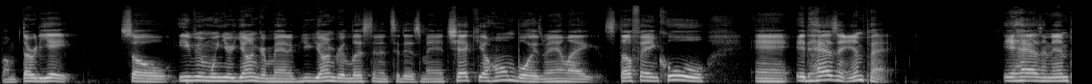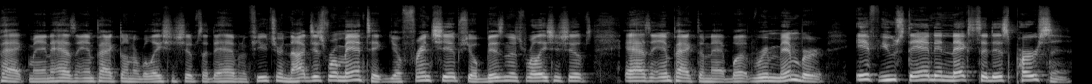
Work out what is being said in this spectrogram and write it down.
But I'm 38. So even when you're younger, man, if you're younger listening to this, man, check your homeboys, man. Like stuff ain't cool and it has an impact. It has an impact, man. It has an impact on the relationships that they have in the future, not just romantic, your friendships, your business relationships. It has an impact on that. But remember, if you standing next to this person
